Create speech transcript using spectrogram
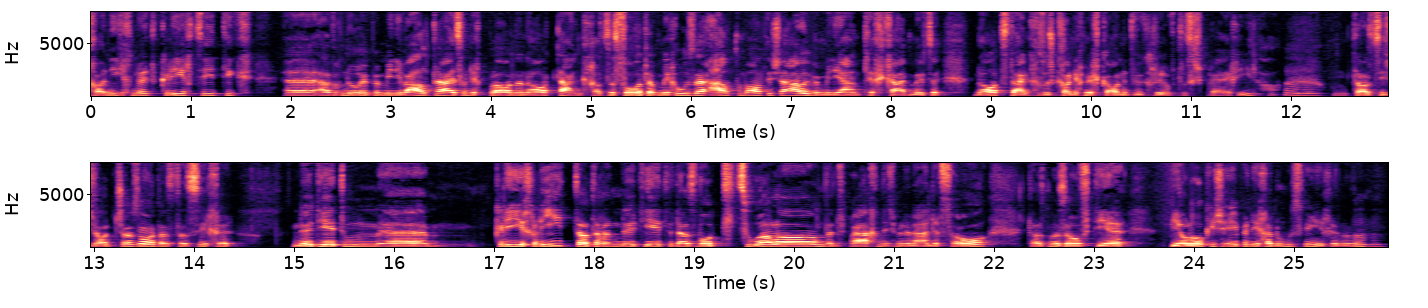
kann ich nicht gleichzeitig äh, einfach nur über meine Weltreise, die ich plane, nachdenken. Also das fordert mich raus, automatisch auch über meine Endlichkeit müssen nachzudenken, sonst kann ich mich gar nicht wirklich auf das Gespräch einlassen. Mhm. Und das ist halt schon so, dass das sicher nicht jedem äh, gleich liegt oder nicht jeder das will zulassen und entsprechend ist man dann eigentlich froh, dass man so auf die biologische Ebene kann ausweichen kann. Mhm.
